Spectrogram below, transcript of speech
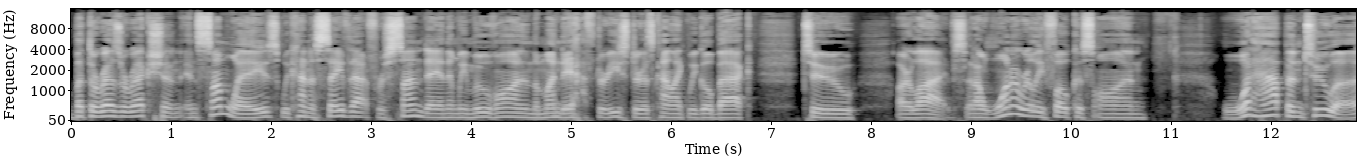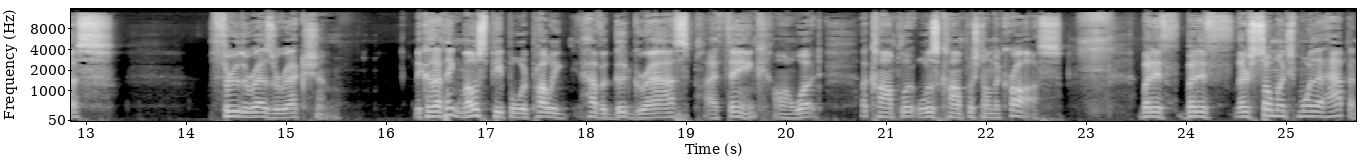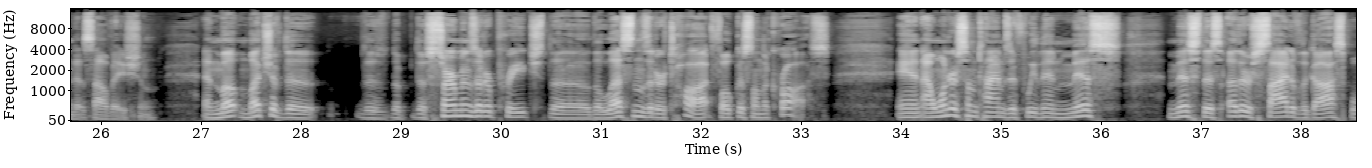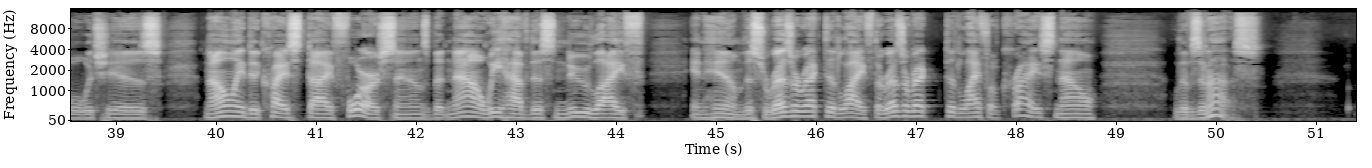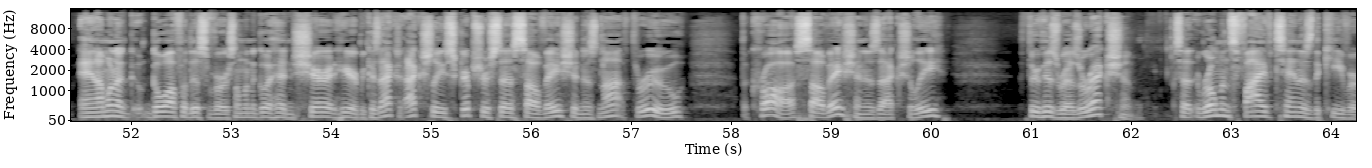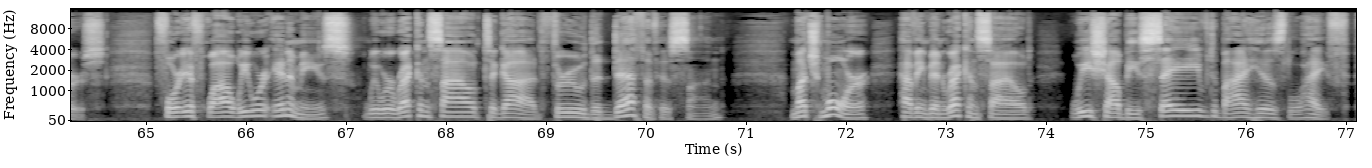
But the resurrection, in some ways, we kind of save that for Sunday and then we move on in the Monday after Easter. It's kind of like we go back to our lives. And I want to really focus on what happened to us through the resurrection. Because I think most people would probably have a good grasp, I think, on what was accomplished on the cross. But if but if there's so much more that happened at salvation, and mo- much of the the, the, the sermons that are preached, the, the lessons that are taught focus on the cross. And I wonder sometimes if we then miss miss this other side of the gospel, which is not only did Christ die for our sins, but now we have this new life in Him, this resurrected life. The resurrected life of Christ now lives in us. And I'm going to go off of this verse. I'm going to go ahead and share it here because actually, Scripture says salvation is not through the cross, salvation is actually through his resurrection. So Romans 5:10 is the key verse. For if while we were enemies, we were reconciled to God through the death of his son, much more, having been reconciled, we shall be saved by his life.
